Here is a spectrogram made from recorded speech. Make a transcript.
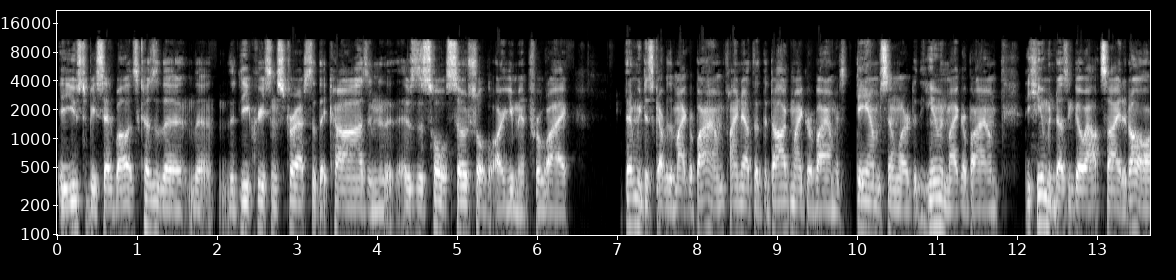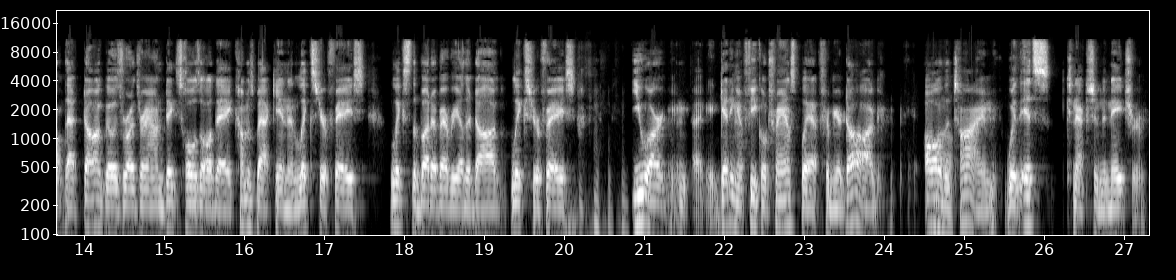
It used to be said, well, it's because of the, the, the decrease in stress that they cause. And there's this whole social argument for why then we discover the microbiome, find out that the dog microbiome is damn similar to the human microbiome. The human doesn't go outside at all. That dog goes, runs around, digs holes all day, comes back in and licks your face, licks the butt of every other dog, licks your face. you are uh, getting a fecal transplant from your dog all wow. the time with its connection to nature.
